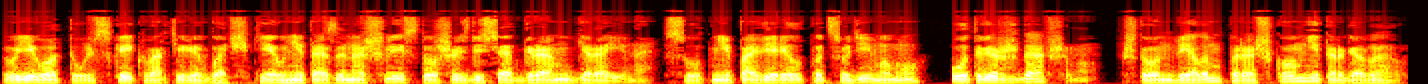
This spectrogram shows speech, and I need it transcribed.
В его тульской квартире в бачке унитаза нашли 160 грамм героина. Суд не поверил подсудимому, утверждавшему, что он белым порошком не торговал,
